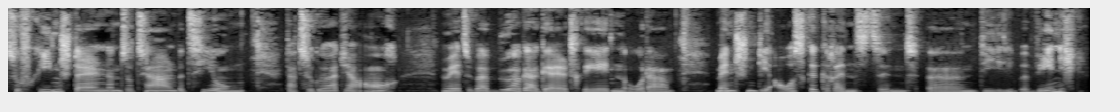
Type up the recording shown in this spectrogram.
zufriedenstellenden sozialen Beziehungen. Dazu gehört ja auch wenn wir jetzt über Bürgergeld reden oder Menschen, die ausgegrenzt sind, äh, die wenig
